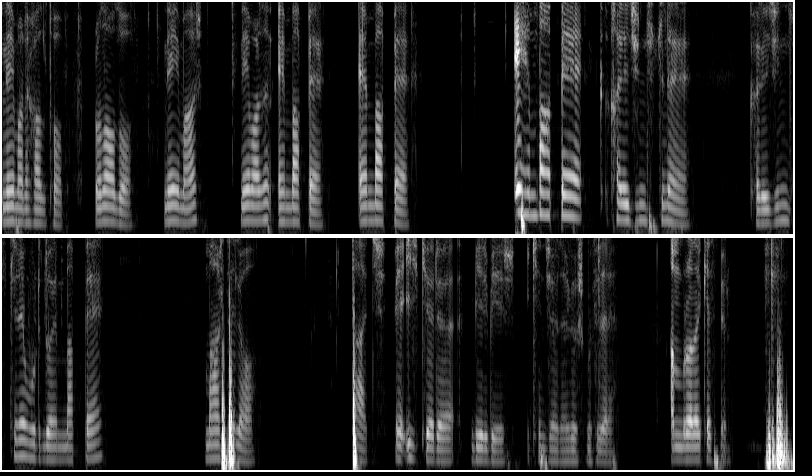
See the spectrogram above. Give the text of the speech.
Neymar'da kaldı top. Ronaldo. Neymar. Neymar'dan Mbappe. Mbappe. Mbappe. Kalecinin üstüne. Kalecinin üstüne vurdu Mbappe. Marcelo. Touch. Ve ilk yarı 1-1. İkinci yarıda görüşmek üzere. Ama buraları kesmiyorum.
